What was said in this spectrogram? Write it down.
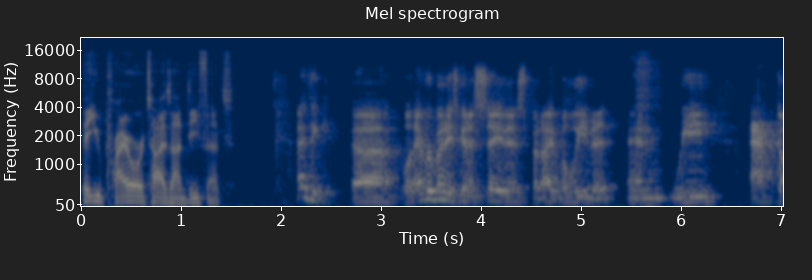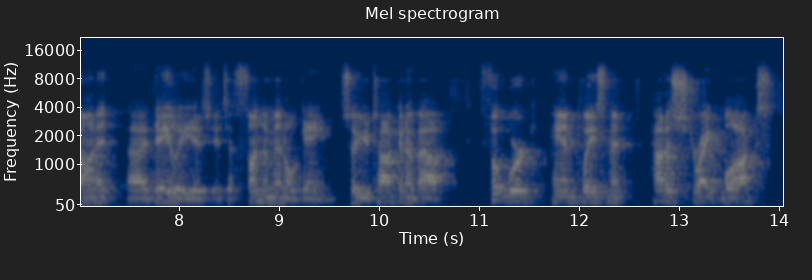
that you prioritize on defense? I think, uh, well, everybody's going to say this, but I believe it, and we act on it uh, daily. Is it's a fundamental game. So you're talking about footwork, hand placement, how to strike blocks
